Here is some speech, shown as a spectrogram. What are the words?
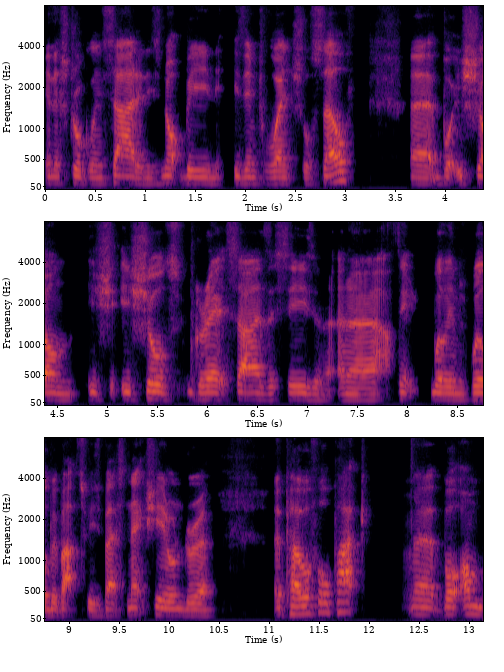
in a struggling side, and he's not been his influential self. Uh, but he's shown he, he showed great signs this season, and uh, I think Williams will be back to his best next year under a, a powerful pack. Uh, but on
